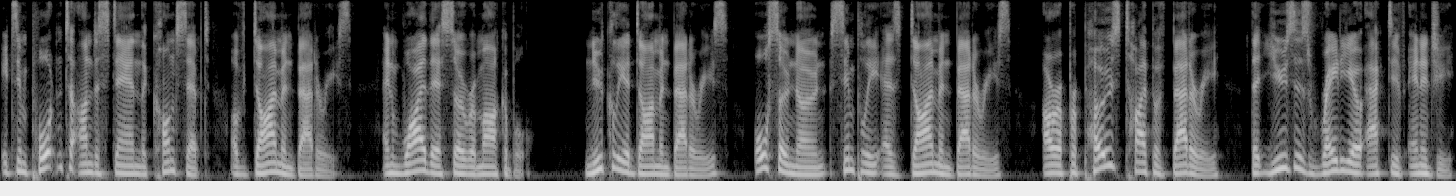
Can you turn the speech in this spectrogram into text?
it's important to understand the concept of diamond batteries and why they're so remarkable. Nuclear diamond batteries, also known simply as diamond batteries, are a proposed type of battery that uses radioactive energy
